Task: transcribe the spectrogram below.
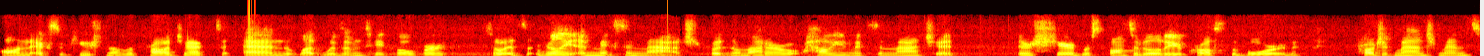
on execution of the project and let Withum take over? So it's really a mix and match. But no matter how you mix and match it, there's shared responsibility across the board. Project management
